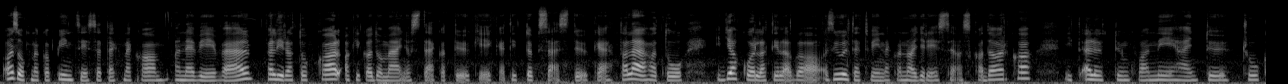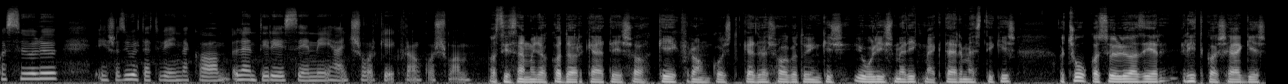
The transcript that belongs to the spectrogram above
azoknak a pincészeteknek a, a nevével, feliratokkal, akik adományozták a tőkéket. Itt több száz tőke található. Itt gyakorlatilag az ültetvénynek a nagy része az kadarka, itt előttünk van néhány tő csókaszőlő, és az ültetvénynek a lenti részén néhány sor kékfrankos van. Azt hiszem, hogy a kadarkát és a kékfrankost kedves hallgatóink is jól ismerik, meg termesztik is. A csókaszőlő azért ritkaság, és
